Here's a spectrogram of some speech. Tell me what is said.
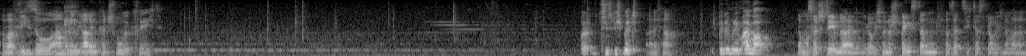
Aber wieso haben wir denn gerade eben keinen Schwung gekriegt? Ziehst mich mit. Alter, Ich bin in dem Eimer. da muss halt stehen bleiben. Glaube ich, wenn du springst, dann versetzt sich das, glaube ich, nochmal dann.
